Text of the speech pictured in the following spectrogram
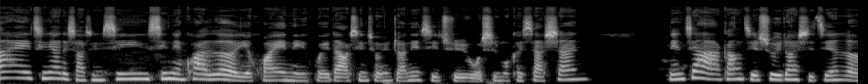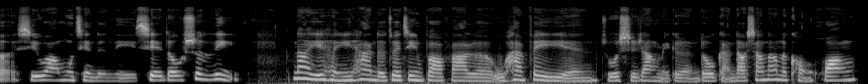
嗨，亲爱的小行星，新年快乐！也欢迎你回到星球运转练习曲。我是莫克夏山。年假刚结束一段时间了，希望目前的你一切都顺利。那也很遗憾的，最近爆发了武汉肺炎，着实让每个人都感到相当的恐慌。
